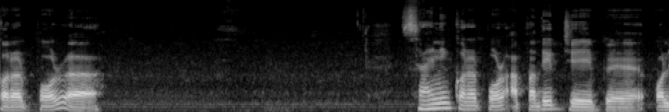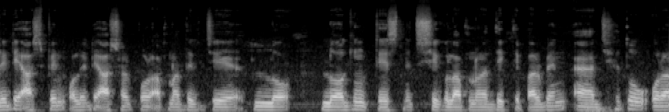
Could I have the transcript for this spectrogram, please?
করার পর সাইন ইন করার পর আপনাদের যে অলরেডি আসবেন অলরেডি আসার পর আপনাদের যে ল লগ ইন টেস্ট নেট সেগুলো আপনারা দেখতে পারবেন। যেহেতু ওরা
